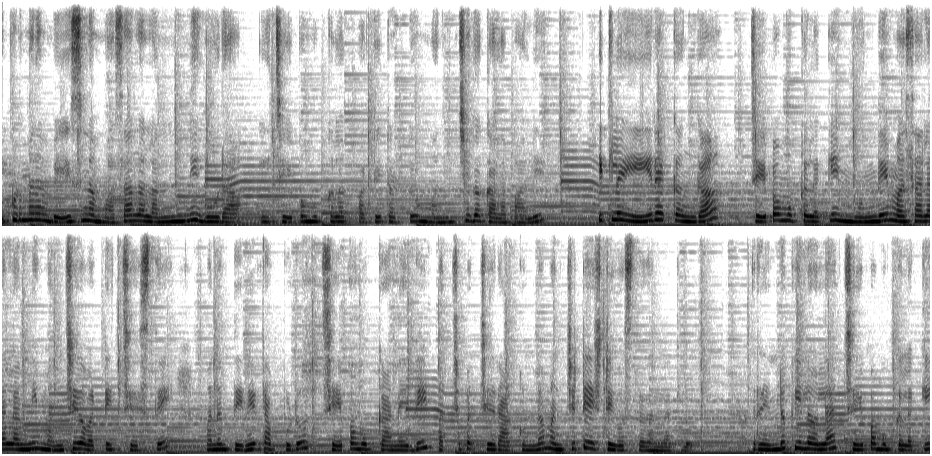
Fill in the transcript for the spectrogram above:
ఇప్పుడు మనం వేసిన మసాలాలన్నీ కూడా ఈ చేప ముక్కలకు పట్టేటట్టు మంచిగా కలపాలి. ఇట్లా ఈ రకంగా చేప ముక్కలకి ముందే మసాలాలన్నీ మంచిగా పట్టించేస్తే మనం తినేటప్పుడు చేప ముక్క అనేది పచ్చి పచ్చి రాకుండా మంచి టేస్టీగా వస్తుంది అన్నట్లు రెండు కిలోల చేప ముక్కలకి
